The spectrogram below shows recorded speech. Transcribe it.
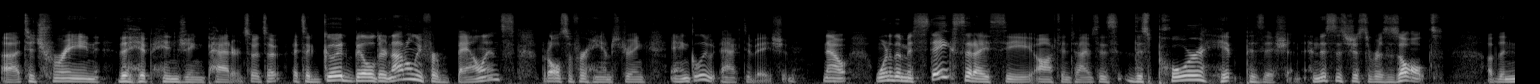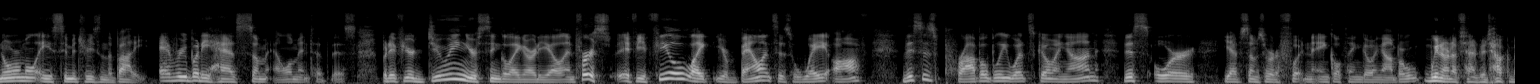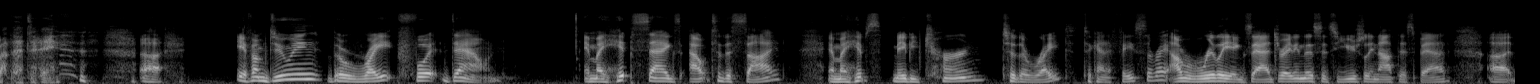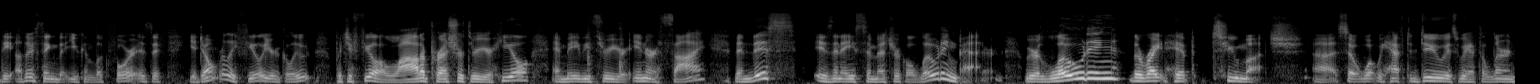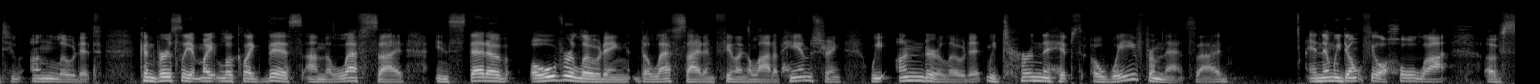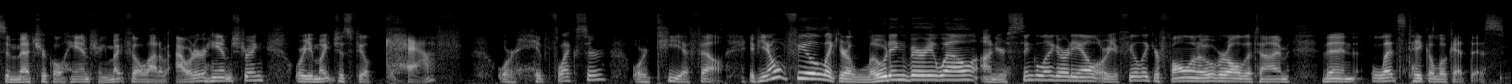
uh, to train the hip hinging pattern. So it's a, it's a good builder, not only for balance, but also for hamstring and glute activation. Now, one of the mistakes that I see oftentimes is this poor hip position. And this is just a result of the normal asymmetries in the body. Everybody has some element of this. But if you're doing your single leg RDL, and first, if you feel like your balance is way off, this is probably what's going on. This, or you have some sort of foot and ankle thing going on, but we don't have time to talk about that today. uh, if I'm doing the right foot down and my hip sags out to the side, and my hips maybe turn to the right to kind of face the right. I'm really exaggerating this. It's usually not this bad. Uh, the other thing that you can look for is if you don't really feel your glute, but you feel a lot of pressure through your heel and maybe through your inner thigh, then this is an asymmetrical loading pattern. We are loading the right hip too much. Uh, so what we have to do is we have to learn to unload it. Conversely, it might look like this on the left side. Instead of overloading the left side and feeling a lot of hamstring, we underload it. We turn the hips away from that side and then we don't feel a whole lot of symmetrical hamstring. You might feel a lot of outer hamstring, or you might just feel calf or hip flexor or TFL. If you don't feel like you're loading very well on your single leg RDL or you feel like you're falling over all the time, then let's take a look at this.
